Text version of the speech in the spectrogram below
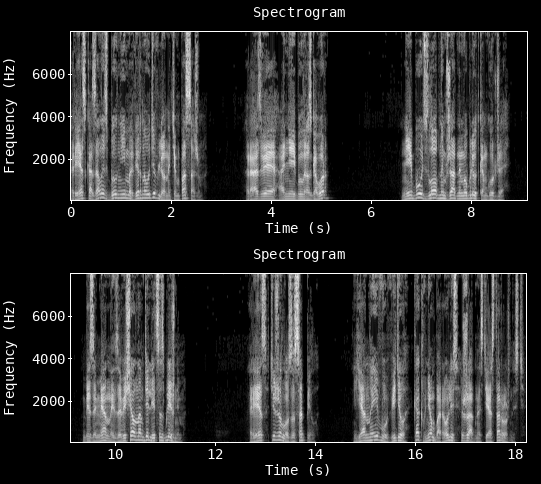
Рез, казалось, был неимоверно удивлен этим пассажем. «Разве о ней был разговор?» «Не будь злобным жадным ублюдком, Гурджа. Безымянный завещал нам делиться с ближним». Рез тяжело засопел. Я наяву видел, как в нем боролись жадность и осторожность.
